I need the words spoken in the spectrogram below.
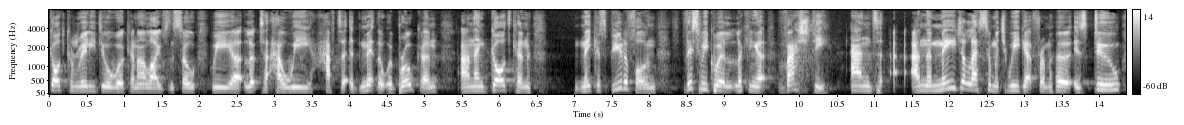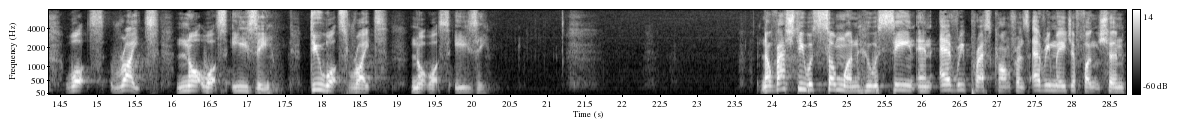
God can really do a work in our lives. And so we uh, looked at how we have to admit that we're broken, and then God can make us beautiful. And this week we're looking at Vashti. And, and the major lesson which we get from her is do what's right, not what's easy. Do what's right, not what's easy. Now, Vashti was someone who was seen in every press conference, every major function,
